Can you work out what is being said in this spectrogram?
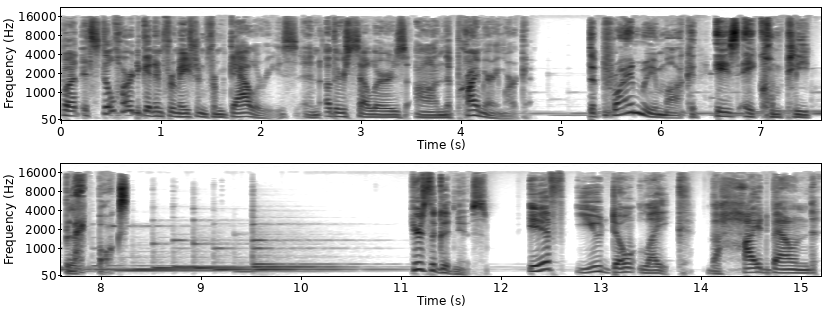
but it's still hard to get information from galleries and other sellers on the primary market. The primary market is a complete black box. Here's the good news. If you don't like the hidebound,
